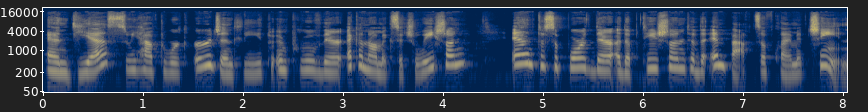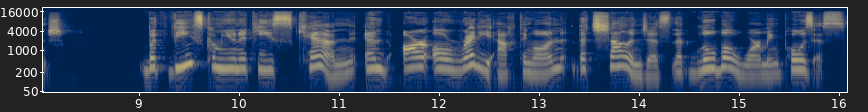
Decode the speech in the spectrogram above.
and yes, we have to work urgently to improve their economic situation and to support their adaptation to the impacts of climate change. But these communities can and are already acting on the challenges that global warming poses.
